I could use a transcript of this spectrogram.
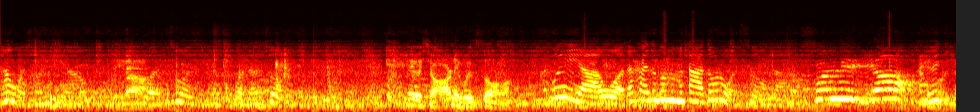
看我行不行？你呀我做行，我能做。那个小孩你会伺候吗？会呀，我的孩子都那么大，都是我伺候的。孙丽英，回去。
